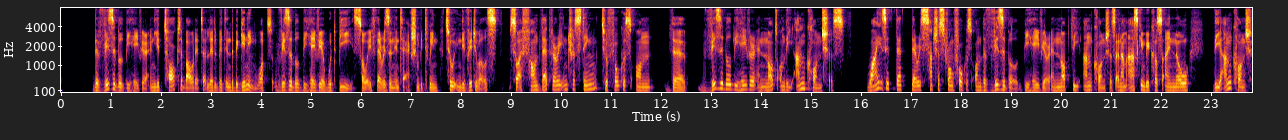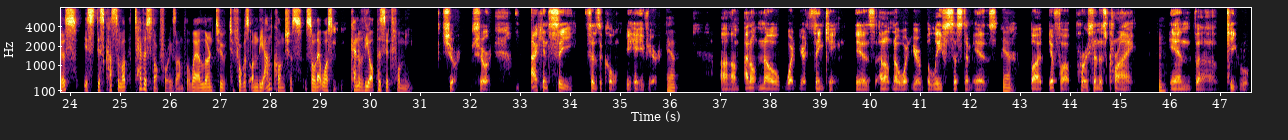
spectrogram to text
the visible behavior. And you talked about it a little bit in the beginning, what visible behavior would be. So, if there is an interaction between two individuals. So, I found that very interesting to focus on the visible behavior and not on the unconscious. Why is it that there is such a strong focus on the visible behavior and not the unconscious? And I'm asking because I know the unconscious is discussed a lot at Tavistock, for example, where I learned to to focus on the unconscious. So that was mm-hmm. kind of the opposite for me. Sure, sure. I can see physical behavior. Yeah. Um, I don't know what your thinking is. I don't know what your belief system is. Yeah. But if a person is crying mm-hmm. in the T group,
